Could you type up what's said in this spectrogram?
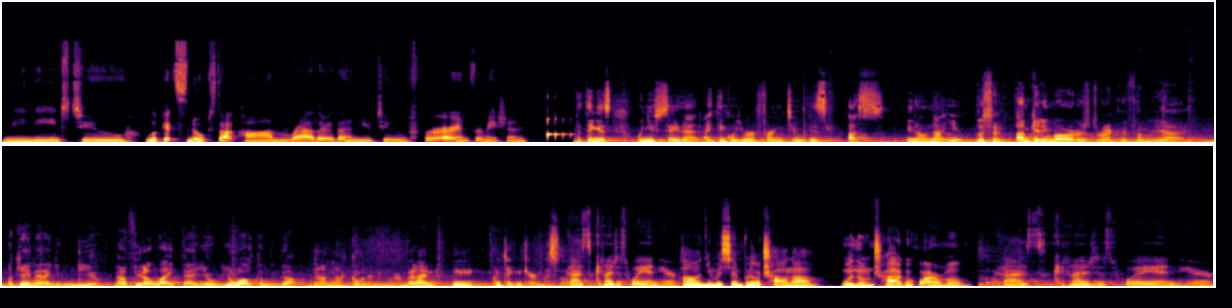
we need to look at Snopes.com rather than YouTube for our information. The thing is, when you say that, I think what you're referring to is us, you know, not you. Listen, I'm getting my orders directly from the eye. Okay, and then I give them to you. Now, if you don't like that, you're, you're welcome to go. No, I'm not going anywhere, but I'm, mm, I'm taking care of myself. Guys, can I just weigh in here? 啊，你们先不要吵啦，我能插个话吗？ Guys, can I just weigh in here?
